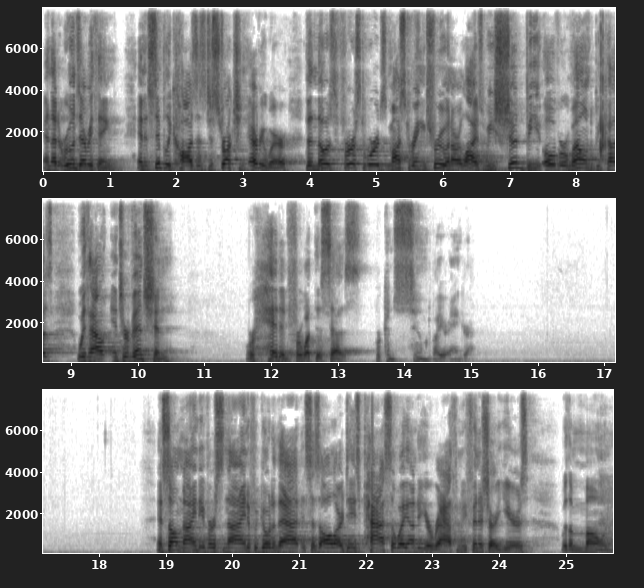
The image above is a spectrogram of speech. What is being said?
and that it ruins everything and it simply causes destruction everywhere, then those first words must ring true in our lives. We should be overwhelmed because without intervention, we're headed for what this says. We're consumed by your anger. In Psalm 90, verse 9, if we go to that, it says, All our days pass away under your wrath, and we finish our years with a moan.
